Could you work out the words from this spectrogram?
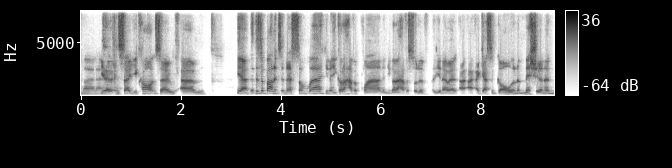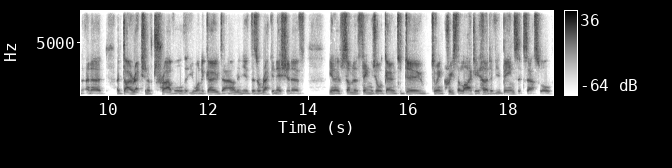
no, you know, and so you can't. So um, yeah, there's a balance in there somewhere. You know, you've got to have a plan and you've got to have a sort of, you know, a, I guess a goal and a mission and, and a, a, direction of travel that you want to go down. And you, there's a recognition of, you know, some of the things you're going to do to increase the likelihood of you being successful.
